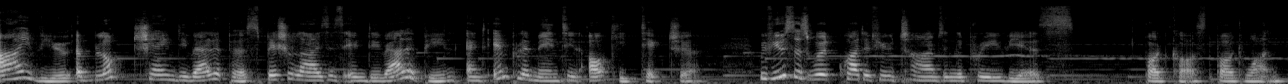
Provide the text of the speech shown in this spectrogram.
eye view, a blockchain developer specializes in developing and implementing architecture We've used this word quite a few times in the previous podcast, part one.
